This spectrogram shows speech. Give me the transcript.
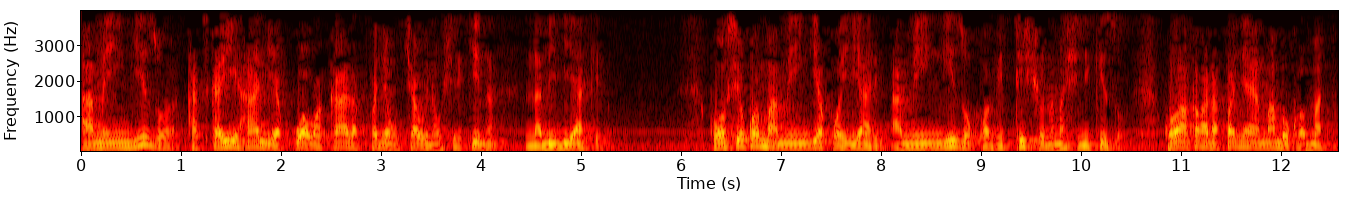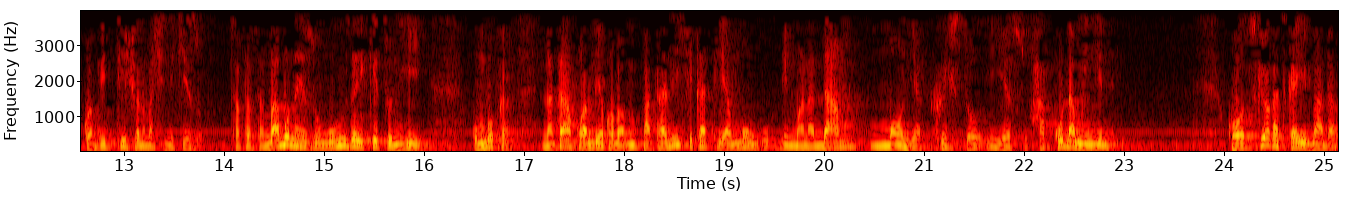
Ameingizwa katika hii hali ya kuwa wakala kufanya uchawi na ushirikina na bibi yake. Kwao sio kwamba ameingia kwa hiari ameingizwa kwa vitisho na mashinikizo. Kwa hiyo akawa anafanya haya mambo kwa, kwa vitisho na mashinikizo. Sasa sababu naizungumza hii kitu ni hii kumbuka nataka kuambia kwamba mpatanishi kati ya mungu ni mwanadamu mmoja kristo yesu. Hakuna mwingine. Kwao tukiwa katika hii ibada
